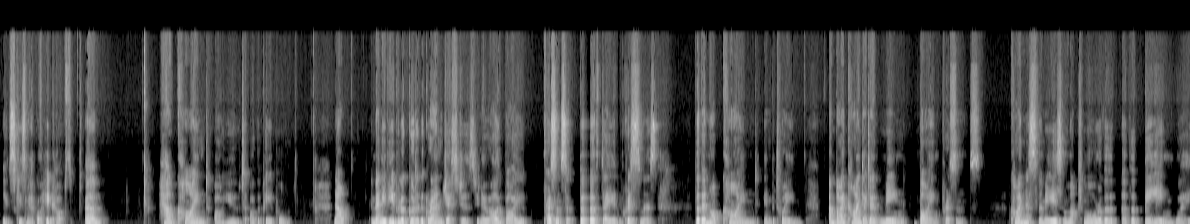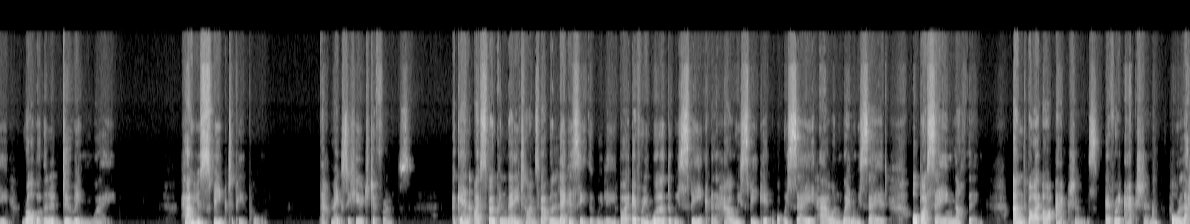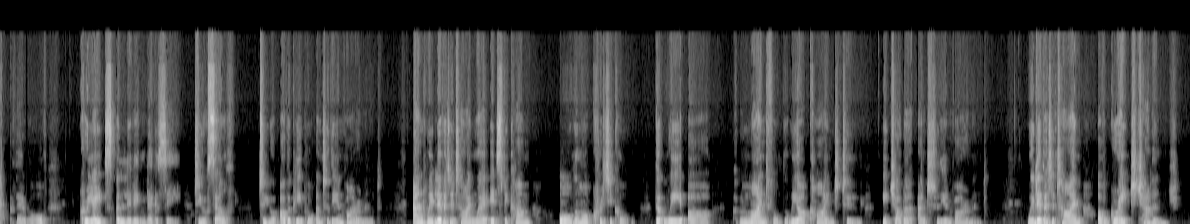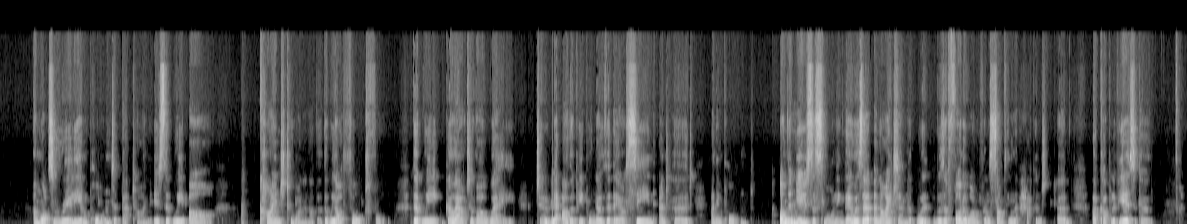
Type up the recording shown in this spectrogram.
excuse me, I've got hiccups. Um, how kind are you to other people? Now, many people are good at the grand gestures. You know, I'll buy presents at birthday and Christmas, but they're not kind in between. And by kind, I don't mean buying presents. Kindness for me is much more of a, of a being way rather than a doing way. How you speak to people, that makes a huge difference again, I've spoken many times about the legacy that we leave by every word that we speak and how we speak it, what we say, how and when we say it, or by saying nothing, and by our actions. Every action or lack thereof creates a living legacy to yourself, to your other people, and to the environment. And we live at a time where it's become all the more critical that we are mindful that we are kind to each other and to the environment. We live at a time of great challenge. And what's really important at that time is that we are kind to one another, that we are thoughtful, that we go out of our way to let other people know that they are seen and heard and important. On the news this morning, there was a, an item that w- was a follow on from something that happened um, a couple of years ago.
